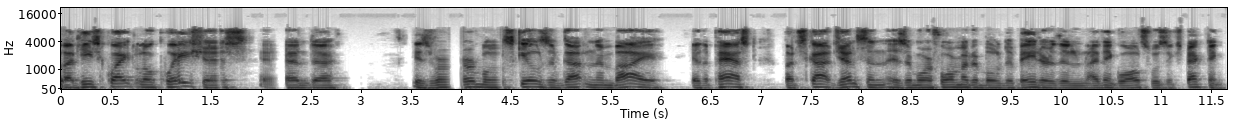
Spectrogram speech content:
but he's quite loquacious, and uh, his verbal skills have gotten him by in the past. But Scott Jensen is a more formidable debater than I think Walz was expecting.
